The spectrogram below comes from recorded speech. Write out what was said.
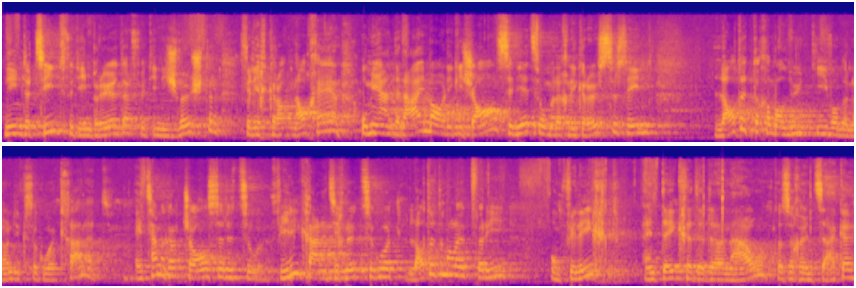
Nimm dir Zeit für deinen Bruder, für deine Schwester, vielleicht gerade nachher. Und wir haben eine einmalige Chance, jetzt, wo wir ein bisschen grösser sind, ladet doch einmal Leute ein, die ihr noch nicht so gut kennt. Jetzt haben wir gerade die Chance dazu. Viele kennen sich nicht so gut, ladet mal jemanden ein und vielleicht entdeckt ihr dann auch, dass ihr könnt sagen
